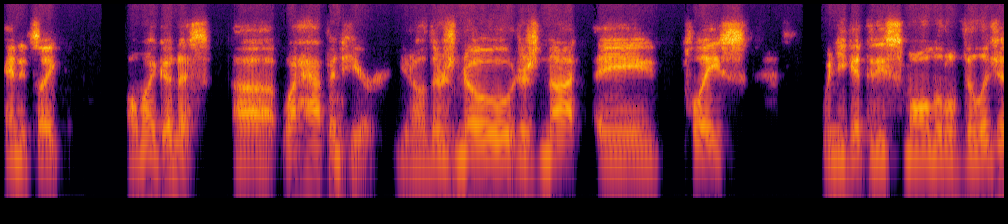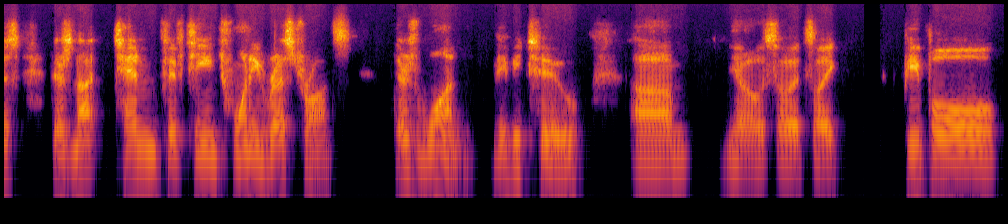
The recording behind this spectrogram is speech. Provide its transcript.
And it's like, oh my goodness, uh, what happened here? You know, there's no, there's not a place when you get to these small little villages, there's not 10, 15, 20 restaurants. There's one, maybe two. Um, you know, so it's like people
